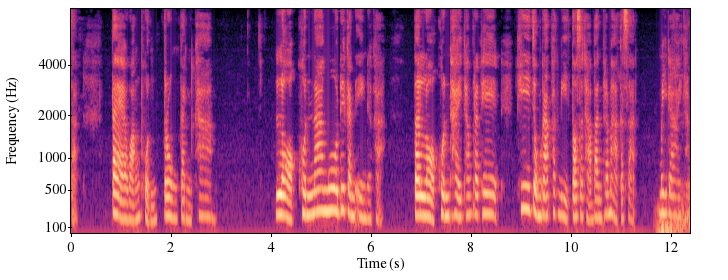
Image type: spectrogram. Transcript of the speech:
ษัตริย์ แต่หวังผลตรงกันข้าม หลอกคนหน้าโง่ด้วยกันเองเนี่ยค่ะ แต่หลอกคนไทยทั้งประเทศที่จงรักภักดีต่อสถาบันพระมหากษัตริย์ไม่ได้ค่ะ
